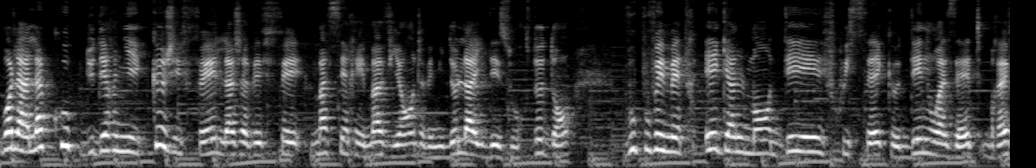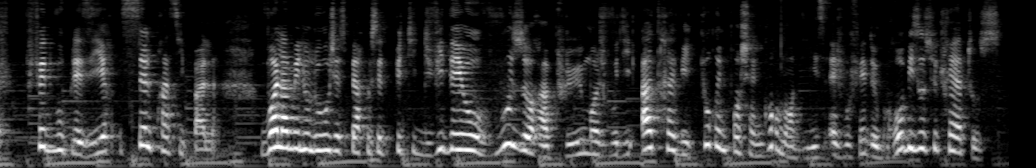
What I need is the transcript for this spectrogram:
Voilà la coupe du dernier que j'ai fait. Là j'avais fait macérer ma viande, j'avais mis de l'ail des ours dedans. Vous pouvez mettre également des fruits secs, des noisettes, bref, faites-vous plaisir, c'est le principal. Voilà mes loulous, j'espère que cette petite vidéo vous aura plu. Moi je vous dis à très vite pour une prochaine gourmandise et je vous fais de gros bisous sucrés à tous.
